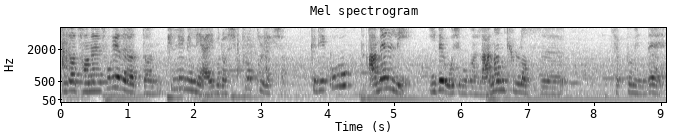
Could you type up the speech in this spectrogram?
먼저 전에 소개해드렸던 필리밀리 아이브러쉬 프로 컬렉션 그리고 아멜리 255번 라넌큘러스 제품인데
